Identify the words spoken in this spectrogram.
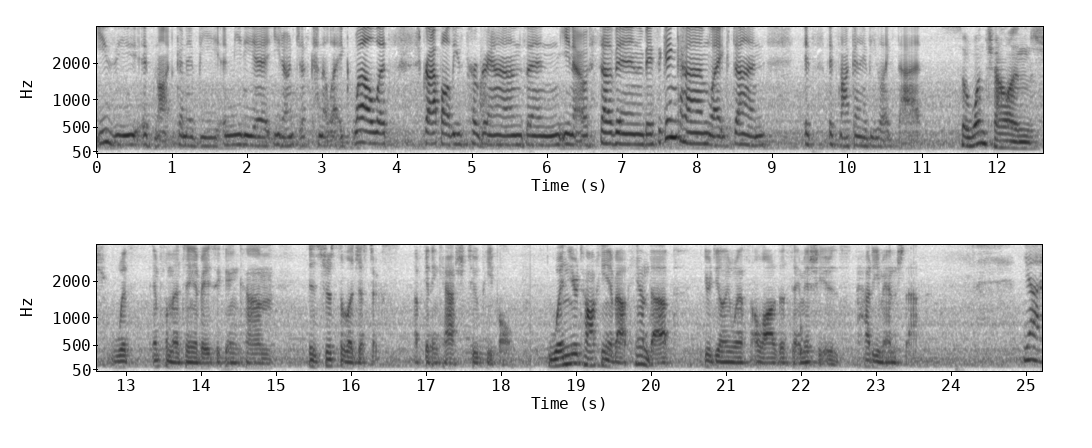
easy. It's not going to be immediate. You don't just kind of like, well, let's scrap all these programs and, you know, sub in basic income, like done. It's it's not going to be like that. So one challenge with implementing a basic income is just the logistics of getting cash to people. When you're talking about hand up, you're dealing with a lot of the same issues. How do you manage that? Yeah.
